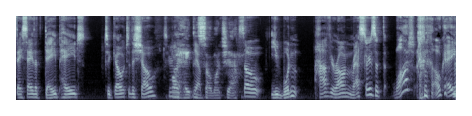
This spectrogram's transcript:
they say that they paid to go to the show. So, you're Oh, I hate this Yeah. so much. Yeah. so you wouldn't have your own wrestlers at the, what? okay.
